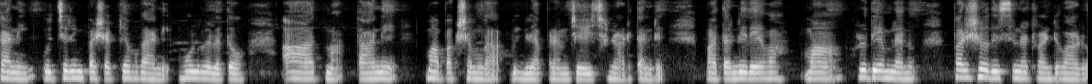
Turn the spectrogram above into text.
కానీ ఉచ్చరింప శక్యం కానీ మూలుగులతో ఆ ఆత్మ తానే మా పక్షంగా విజ్ఞాపనం చేయించున్నాడు తండ్రి. మా తండ్రి దేవ మా హృదయంలను పరిశోధిస్తున్నటువంటి వాడు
